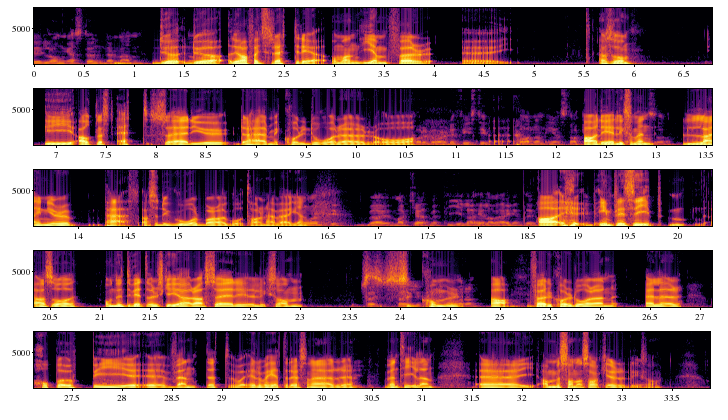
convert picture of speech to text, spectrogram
Alltså inte långa stunder men Du, du, du har faktiskt rätt i det. Om man jämför, eh, alltså i Outlast 1 så är det ju det här med korridorer och korridorer, det finns typ bara någon enstaka. Ja, det är liksom en- Så, linear path. Alltså det går bara att gå, ta den här vägen. typ markerat med pilar hela vägen typ. Ja, i princip. Alltså om du inte vet vad du ska göra så är det ju liksom, Följ- så följ kommer, ja, följ korridoren eller hoppa upp i eh, väntet, eller vad heter det, sån här eh, ventilen. Eh, ja men sådana saker liksom.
